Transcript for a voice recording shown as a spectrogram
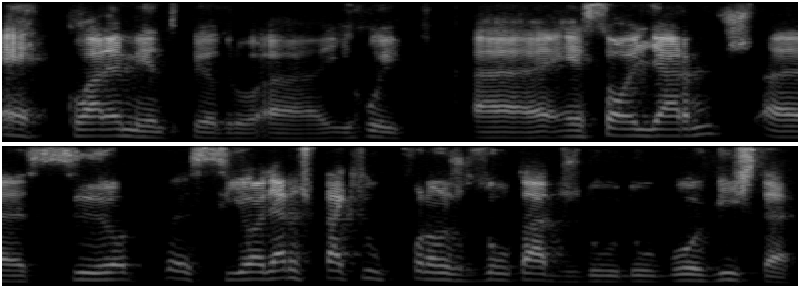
É, claramente, Pedro uh, e Rui. Uh, é só olharmos, uh, se, se olharmos para aquilo que foram os resultados do, do Boa Vista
